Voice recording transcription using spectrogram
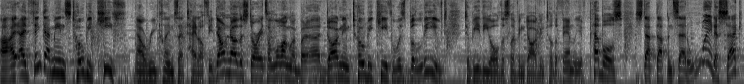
Uh, I, I, think that means Toby Keith now reclaims that title. If you don't know the story, it's a long one, but a dog named Toby Keith was believed to be the oldest living dog until the family of Pebbles stepped up and said, wait a sec.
